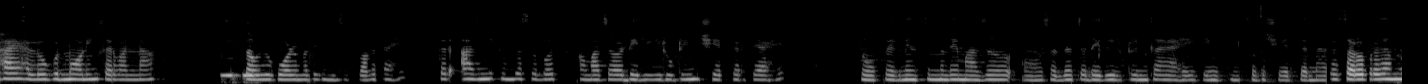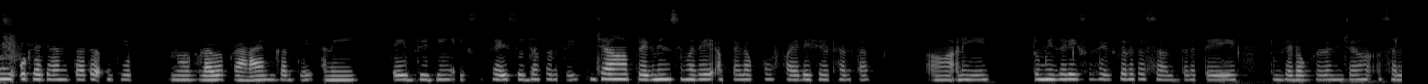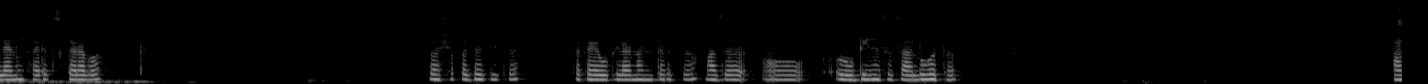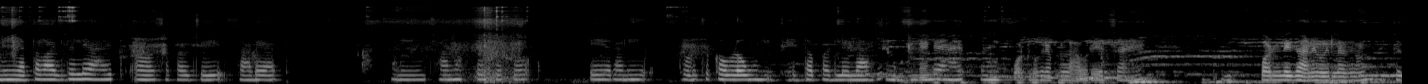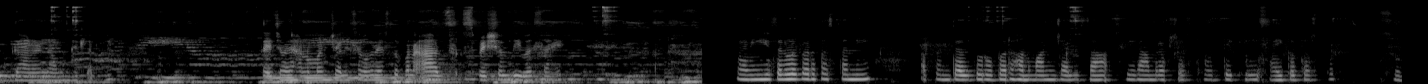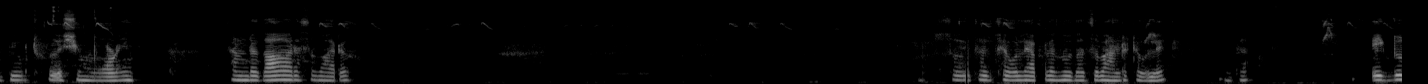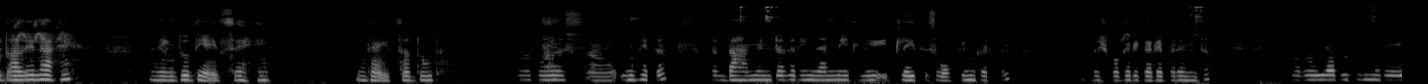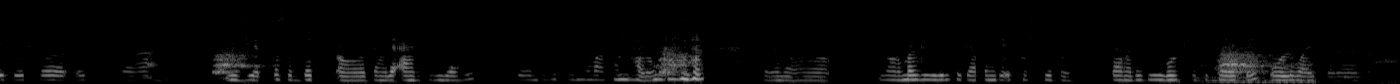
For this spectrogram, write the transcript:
Hi hello good morning सर्वांना. सौयुग वर्ल्डमध्ये तुमचं स्वागत आहे. तर आज मी तुमच्यासोबत माझं डेली रुटीन शेअर करते आहे. सो प्रेग्नेन्सीमध्ये माझं सध्याचं डेली रुटीन काय आहे हे मी तुमच्यासोबत शेअर करणार. तर सर्वप्रथम मी उठल्याच्यानंतर इथे थोडा वेळ प्राणायाम करते आणि काही ब्रिदिंग एक्सरसाइजसुद्धा करते ज्या प्रेग्नेन्सीमध्ये आपल्याला खूप फायदेशीर ठरतात. आणि तुम्ही जर एक्सरसाइज करत असाल तर ते तुमच्या डॉक्टरांच्या सल्ल्यानुसारच करावं. सो अशा पद्धतीचं सकाळी उठल्यानंतरचं माझं रुटीन असं चालू होतं. आणि आता वाजलेले आहेत सकाळचे साडेआठ. आणि छान असतं तसं एअर आणि थोडंसं कवळं ऊन सुद्धा पडलेलं आहे. उठलेले आहेत पण पॉट वगैरे आपल्याला आवरायचं आहे. पडले गाणे वगैरे लावून तर गाणं लावून घेतलं त्याच्यामुळे हनुमान चालीसा वगैरे असतं पण आज स्पेशल दिवस आहे. आणि हे सगळं करत असताना आपण त्याचबरोबर हनुमान चालीसा श्रीराम रक्षा देखील ऐकत असतो. सो ब्युटिफुल अशी मॉर्निंग थंडगार असं वारं. सो इथं ठेवलं आहे आपलं दुधाचं भांडं ठेवलं आहे इथं एक दूध आलेलं आहे आणि एक दूध यायचं आहे गाईचं दूध. थोडं थोडं ऊन येतं. तर दहा मिनटं तरी जाण मी इथली इथल्या इथेच वॉकिंग करते. ब्रश वगैरे करेपर्यंत. तर या रुटीनमध्ये एक गोष्ट एक आहे. मी जी आत्ता सध्या चांगले ॲड केली आहे ते म्हणजे पूर्ण वाकून झाडून काढणं कारण नॉर्मल डिलिव्हरीसाठी आपण जे एफर्ट्स देतो त्यामध्ये ही गोष्टसुद्धा येते. ओल्ड वाईप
